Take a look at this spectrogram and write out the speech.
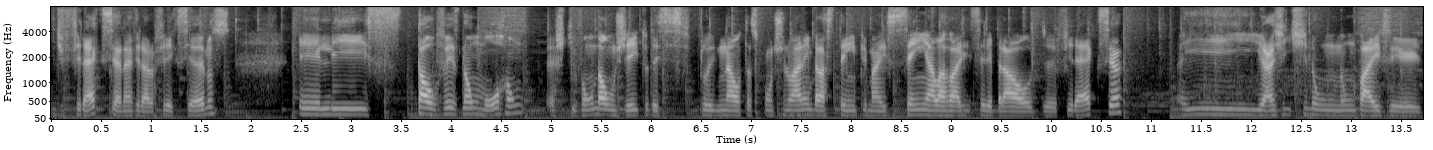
de Firexia, né? Viraram Firexianos eles talvez não morram, acho que vão dar um jeito desses planinautas continuarem Brastemp, mas sem a lavagem cerebral de Firexia. E a gente não, não vai ver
